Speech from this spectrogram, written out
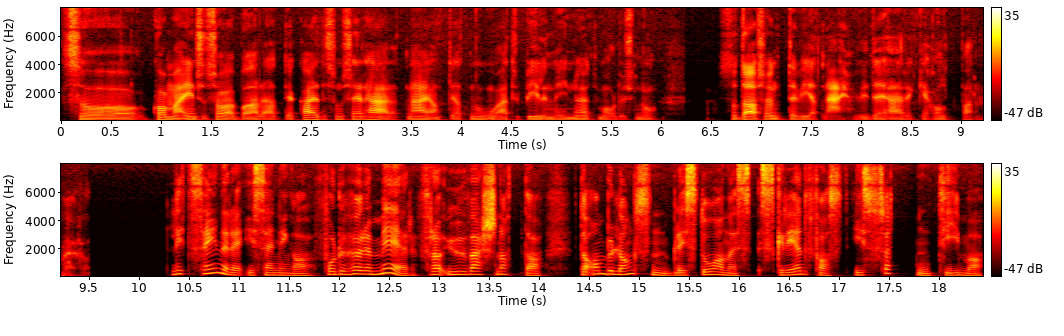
Så kom jeg inn, så så jeg bare at ja, hva er det som skjer her? At nei, Antti, at nå jeg tror bilen er i nødmodus nå. Så da skjønte vi at nei, det her er ikke holdbar mer. Litt seinere i sendinga får du høre mer fra uværsnatta da ambulansen ble stående skredfast i 17 timer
